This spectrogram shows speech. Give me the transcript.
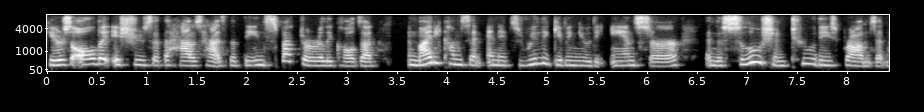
here's all the issues that the house has that the inspector really calls out and mighty comes in and it's really giving you the answer and the solution to these problems and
